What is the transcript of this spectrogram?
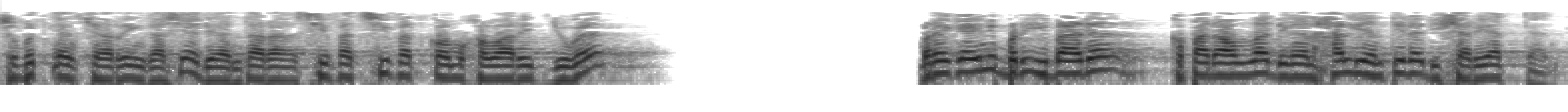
sebutkan secara ringkasnya di antara sifat-sifat kaum khawarij juga mereka ini beribadah kepada Allah dengan hal yang tidak disyariatkan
